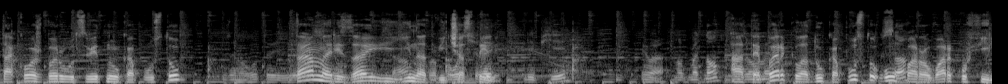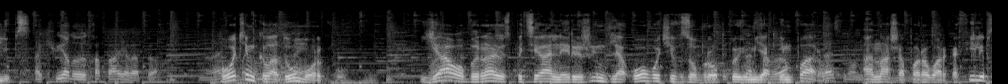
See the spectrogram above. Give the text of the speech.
Також беру цвітну капусту та нарізаю її на дві частини. А тепер кладу капусту у пароварку Philips. Потім кладу моркву. Я обираю спеціальний режим для овочів з обробкою м'яким паром. А наша пароварка Philips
